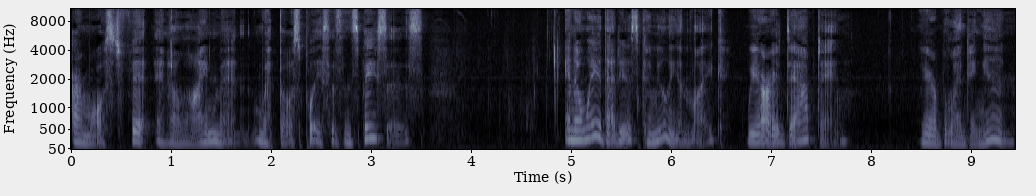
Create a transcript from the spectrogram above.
are most fit in alignment with those places and spaces in a way that is chameleon like. We are adapting, we are blending in.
